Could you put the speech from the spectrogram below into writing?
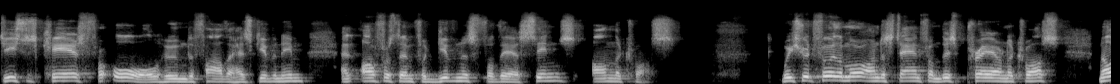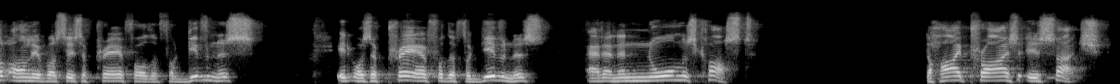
Jesus cares for all whom the Father has given him and offers them forgiveness for their sins on the cross. We should furthermore understand from this prayer on the cross, not only was this a prayer for the forgiveness, it was a prayer for the forgiveness at an enormous cost. The high price is such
